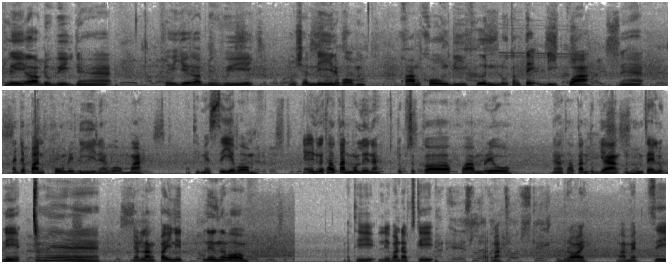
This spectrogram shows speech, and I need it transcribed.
Player of the Week นะฮะ Player of the Week เวอร์ชันนี้นะผม ความโค้งดีขึ้น ลูกตั้งเตะดีกว่านะฮะ น่าจะปั่นโค้งได้ดีนะผมมาทีเมสซี่ครับผมอย่างอื่นก็เท่ากันหมดเลยนะ จบสกอร์ความเร็วนะเท่ากันทุกอย่างแต่ลูกนี้ย้อนหลังไปนิดหนึ่งครับผมมาที่เลวันดัฟสกี้ปัดมาเรียบรอยมาเมสซี่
